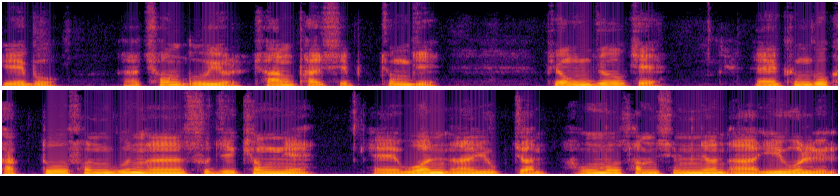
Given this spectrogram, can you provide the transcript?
예부. 아, 청의율. 장80 종지. 병조계 에, 금고 각도 선군 어, 수지 경례 에, 원 아, 육전 홍무 30년 아, 2월 1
